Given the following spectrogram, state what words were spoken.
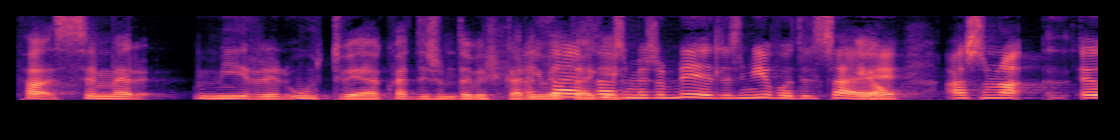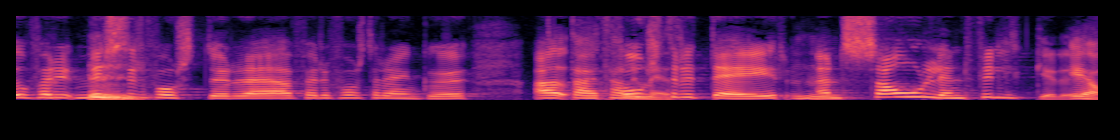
það sem er mér er útviða hvernig sem það virkar, En ég það veit er það ekki sem er svo miðli sem ég fótt til sagði Já. að svona, ef þú fyrir, missir fóstur eða fyrir fóstureyingu að Það er fóstri deyr en sálinn fylgir þér Já.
